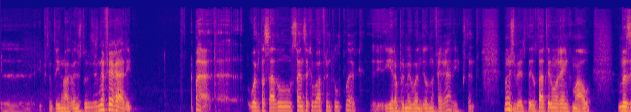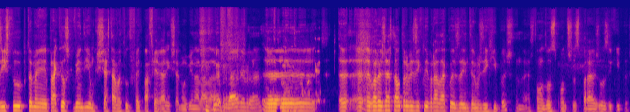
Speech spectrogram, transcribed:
eh, e, portanto, aí não há grandes dúvidas. Na Ferrari, epá, eh, o ano passado o Sainz acabou à frente do Leclerc e e era o primeiro ano dele na Ferrari. Portanto, vamos ver, ele está a ter um arranque mau. Mas isto também é para aqueles que vendiam que já estava tudo feito para a Ferrari, que já não havia nada a dar. É verdade, é verdade. Agora já está outra vez equilibrada a coisa em termos de equipas, é? estão a 12 pontos a separar as duas equipas.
